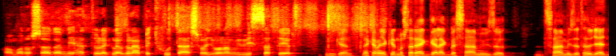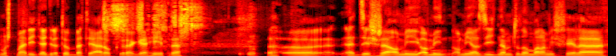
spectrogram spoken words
hamarosan remélhetőleg legalább egy futás, vagy valami visszatér. Igen. Nekem egyébként most a reggelekbe száműzött, száműzött tehát hogy egy, most már így egyre többet járok reggel hétre edzésre, ami, ami, ami az így nem tudom, valamiféle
